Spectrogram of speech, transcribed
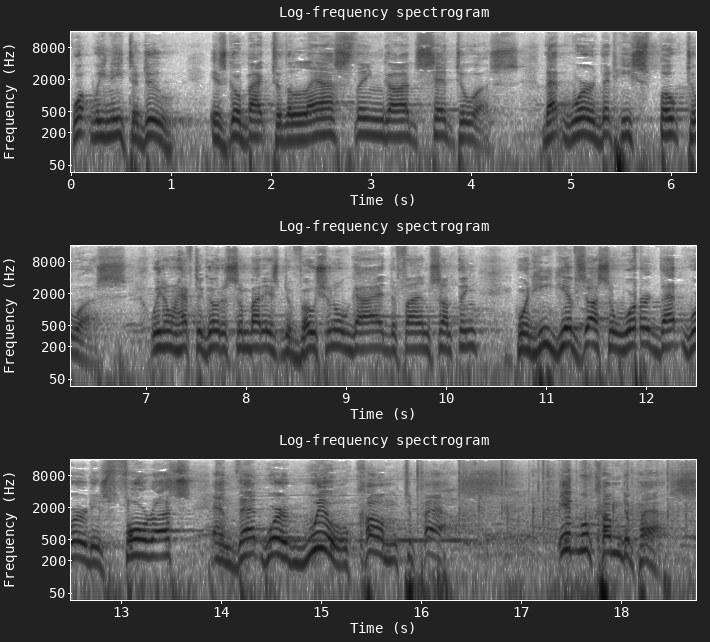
what we need to do is go back to the last thing God said to us, that word that He spoke to us. We don't have to go to somebody's devotional guide to find something. When He gives us a word, that word is for us, and that word will come to pass. It will come to pass.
